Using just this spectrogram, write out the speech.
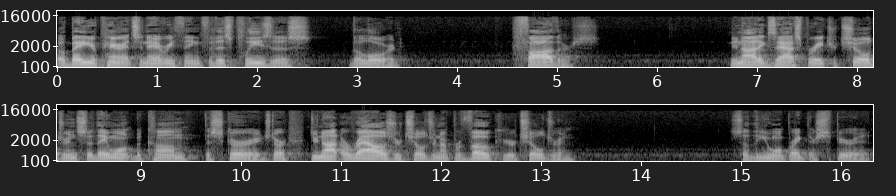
obey your parents in everything, for this pleases the Lord. Fathers, do not exasperate your children so they won't become discouraged, or do not arouse your children or provoke your children so that you won't break their spirit.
